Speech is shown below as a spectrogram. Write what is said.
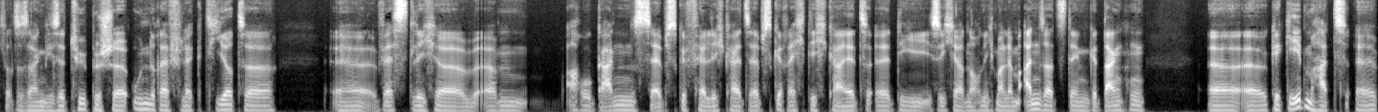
sozusagen diese typische unreflektierte äh, westliche ähm, Arroganz, Selbstgefälligkeit, Selbstgerechtigkeit, äh, die sich ja noch nicht mal im Ansatz den Gedanken äh, äh gegeben hat, äh,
